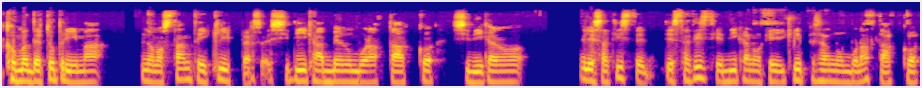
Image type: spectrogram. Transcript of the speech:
come ho detto prima, nonostante i Clippers si dica abbiano un buon attacco, si dicano le statistiche, le statistiche dicano che i Clippers hanno un buon attacco,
